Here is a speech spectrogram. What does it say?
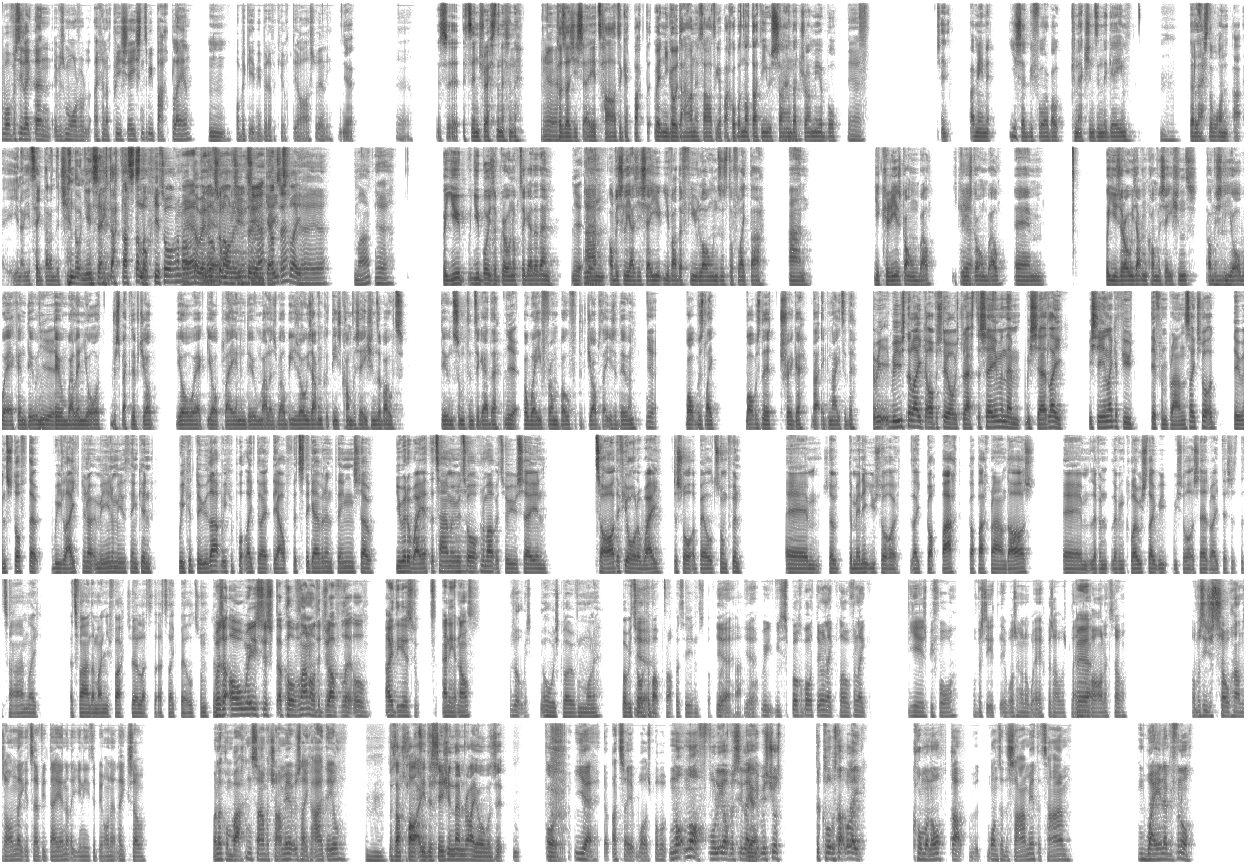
so obviously like then it was more of like an appreciation to be back playing. mm, Probably gave me a bit of a kick up the arse really. it's uh, it's interesting, isn't it? Yeah. Because as you say, it's hard to get back when you go down. It's hard to get back up. But not that he was signed at Tranmere, but Yeah. I mean, you said before about connections in the game. Mhm. The Leicester one, uh, you know, you take that on the chin, don't you, and say that That's the look you're talking about, Yeah, though, the innit? look Someone who's opportunity, doing yeah, gates, like, yeah, yeah. mad. Yeah. But you you boys have grown up together then. Yeah. And obviously, as you say, you, you've had a few loans and stuff like that. And your career's going well. Your career's Yeah. going well. Um, but you're always having conversations. Obviously, Mhm. you're working, doing Yeah. doing well in your respective job. Your work, you're playing and doing well as well. But you're always having these conversations about doing something together Yeah. away from both of the jobs that you're doing. Yeah. What was like? What was the trigger that ignited it? We, we used to like obviously always dress the same, and then we said like we seen like a few different brands like sort of doing stuff that we like, you know what I mean? And we were thinking we could do that. We could put like the, the outfits together and things. So you were away at the time we were Mm. talking about it, so you were saying it's hard if you're away to sort of build something. Um, so the minute you sort of like got back, got back around ours, um, living living close, like we, we sort of said, right, this is the time. Like, let's find a manufacturer. Let's let's like build something. Was it always just a clothing or did you have little ideas, anything else? It was always always clothing money. But we talked Yeah. about property and stuff. Yeah. like that. yeah. We we spoke about doing like clothing like years before. Obviously it, it wasn't gonna work because I was playing Yeah. for Barnet. So obviously just so hands on, like it's every day in it, like you need to be on it. Like so when I come back and sign with Tranmere, it was like ideal. Mhm. Was that part of your decision then, right? Or was it? Or Yeah, I'd say it was probably not not fully. Obviously, like Yeah. it was just the clubs that were like coming up that wanted to sign me at the time, weighing everything up.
